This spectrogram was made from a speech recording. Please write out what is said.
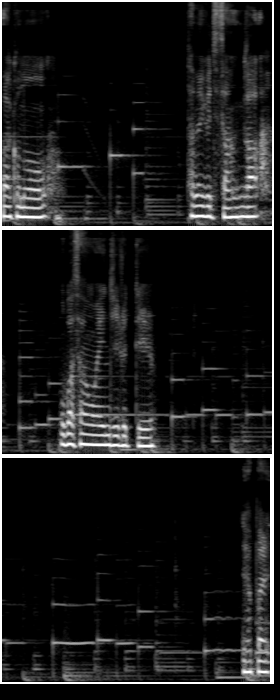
はこの、タメ口さんがおばさんを演じるっていう。やっぱり、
